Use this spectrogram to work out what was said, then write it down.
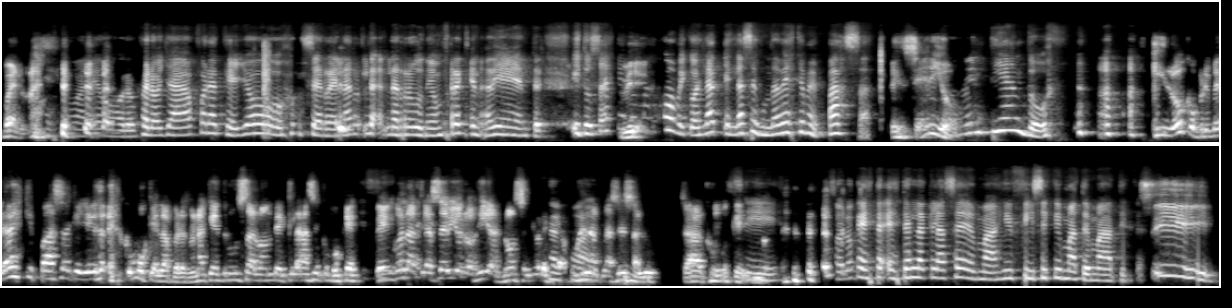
Bueno. vale oro, pero ya por aquello cerré la, la, reunión para que nadie entre. Y tú sabes que es más cómico, es la, es la segunda vez que me pasa. ¿En serio? No entiendo. Qué loco, primera vez que pasa que llega, es como que la persona que entra a un salón de clase, como que vengo a la clase de biología. No, señores, estamos en la clase de salud. O sea, como que. Sí, solo que esta, esta es la clase de magia, física y matemática. Sí.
